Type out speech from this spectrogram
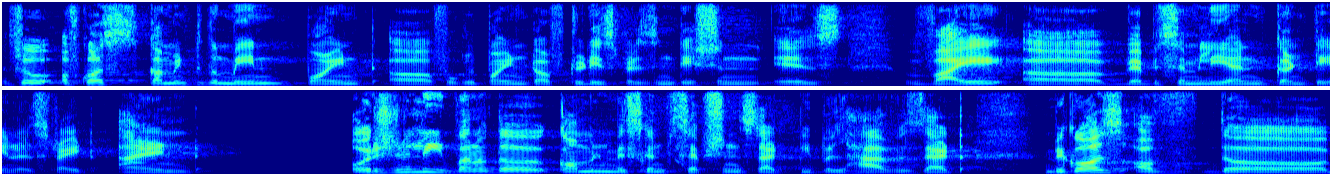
So, of course, coming to the main point, uh, focal point of today's presentation is why uh, WebAssembly and containers, right? And originally, one of the common misconceptions that people have is that because of the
